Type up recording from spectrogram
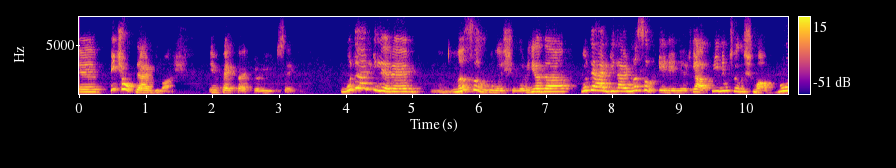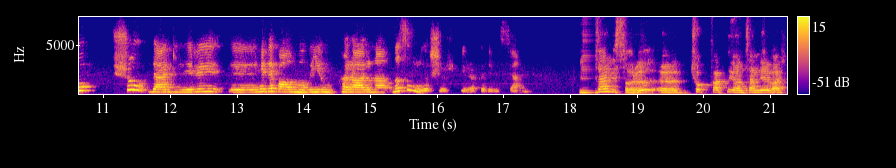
E, Birçok dergi var. Impact faktörü yüksek. Bu dergilere nasıl ulaşılır ya da bu dergiler nasıl elenir? Ya benim çalışmam bu, şu dergileri e, hedef almalıyım kararına nasıl ulaşır bir akademisyen? Güzel bir soru. Ee, çok farklı yöntemleri var.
